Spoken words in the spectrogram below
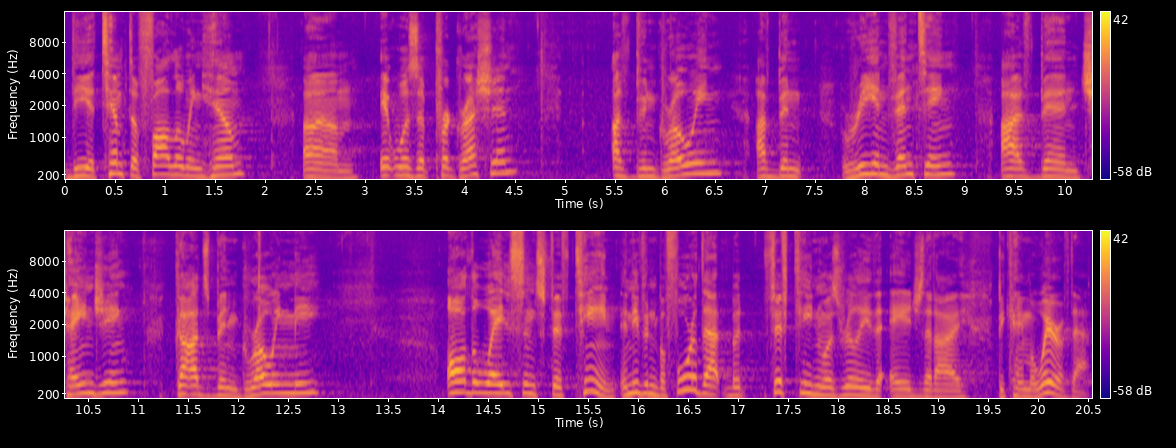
the attempt of following him. Um, it was a progression. I've been growing, I've been reinventing, I've been changing. God's been growing me all the way since 15. And even before that, but 15 was really the age that I became aware of that.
